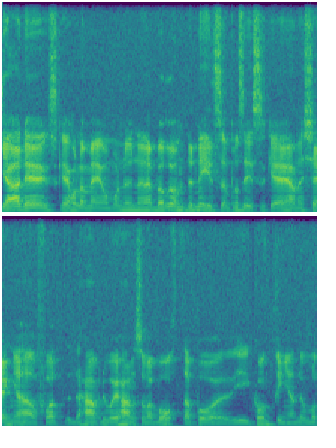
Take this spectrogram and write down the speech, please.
Ja, det ska jag hålla med om. Och nu när jag berömde Nielsen precis så ska jag ge en känga här för att det, här, det var ju han som var borta på, i kontringen nummer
